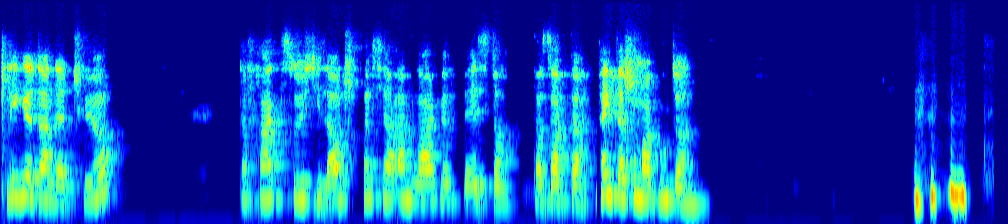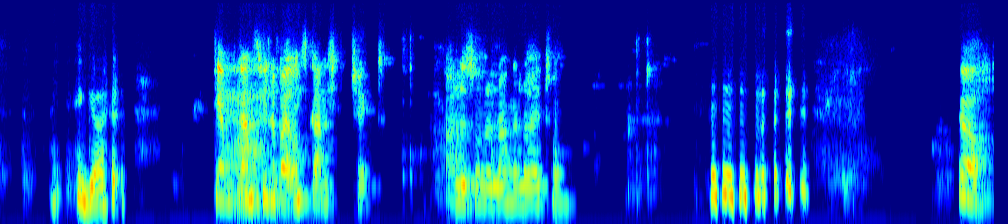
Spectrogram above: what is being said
klingelt an der Tür. Da fragt es durch die Lautsprecheranlage, wer ist da? Da sagt er, fängt er schon mal gut an. Egal. Die haben ganz viele bei uns gar nicht gecheckt. Alle so eine lange Leitung. Ja,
